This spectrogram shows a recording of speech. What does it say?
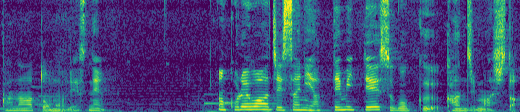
かなと思うんですね。まあ、これは実際にやってみてすごく感じました。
